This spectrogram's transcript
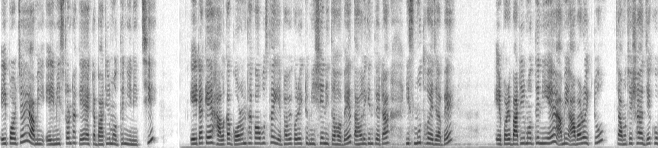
এই পর্যায়ে আমি এই মিশ্রণটাকে একটা বাটির মধ্যে নিয়ে নিচ্ছি। এইটাকে হালকা গরম থাকা অবস্থায় এভাবে করে একটু মিশিয়ে নিতে হবে, তাহলে কিন্তু এটা স্মুথ হয়ে যাবে। এরপরে বাটির মধ্যে নিয়ে আমি আবারও একটু চামচের সাহায্যে খুব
